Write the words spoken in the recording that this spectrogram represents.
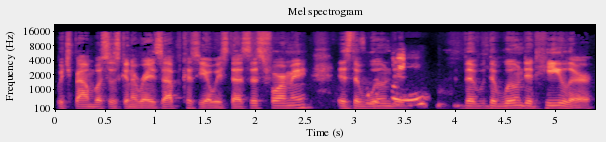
which Bambos is going to raise up because he always does this for me is the wounded the the wounded healer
